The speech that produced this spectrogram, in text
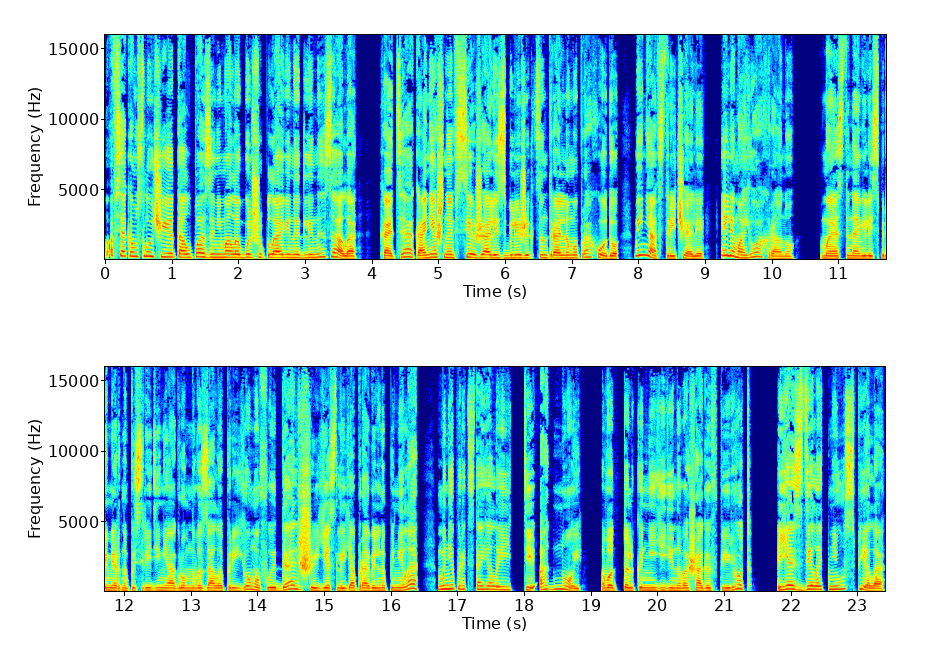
Во всяком случае, толпа занимала больше половины длины зала. Хотя, конечно, все жались ближе к центральному проходу. Меня встречали. Или мою охрану. Мы остановились примерно посередине огромного зала приемов, и дальше, если я правильно поняла, мне предстояло идти одной. Вот только ни единого шага вперед я сделать не успела.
